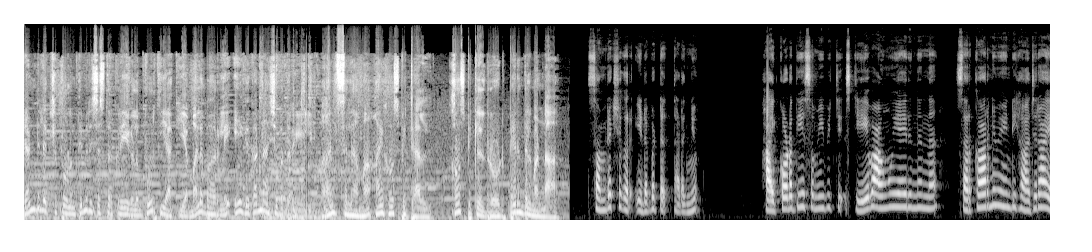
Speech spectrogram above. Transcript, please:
രണ്ട് ലക്ഷത്തോളം തിമിര ശസ്ത്രക്രിയകളും പൂർത്തിയാക്കിയ മലബാറിലെ ഏക കണ്ണാശുപത്രി Ansalama eye hospital hospital road Perinthalmanna. സംരക്ഷകർ ഇടപെട്ട് തടഞ്ഞു. ഹൈക്കോടതിയെ സമീപിച്ച് സ്റ്റേ വാങ്ങുകയായിരുന്നെന്ന് സർക്കാരിന് വേണ്ടി ഹാജരായ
